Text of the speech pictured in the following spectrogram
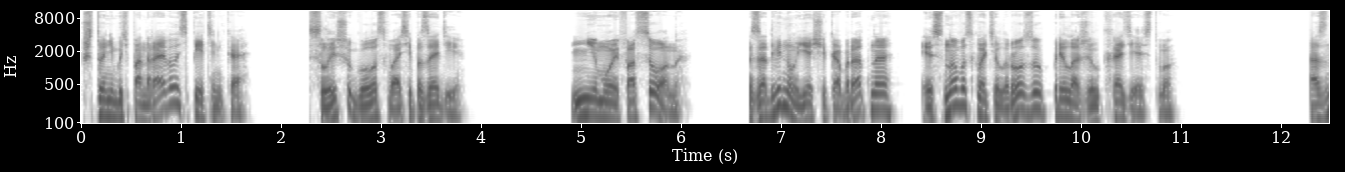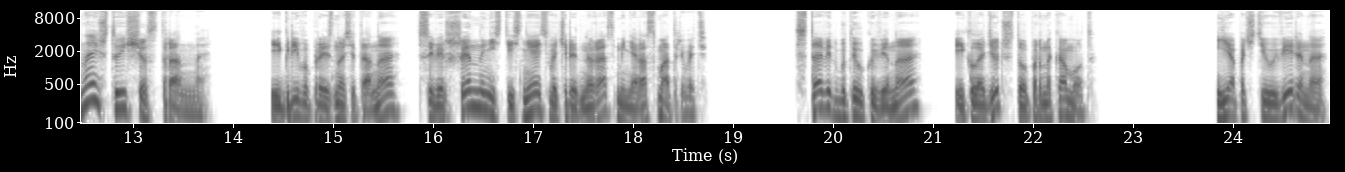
«Что-нибудь понравилось, Петенька?» Слышу голос Васи позади. «Не мой фасон», задвинул ящик обратно и снова схватил розу, приложил к хозяйству. «А знаешь, что еще странно?» Игриво произносит она, совершенно не стесняясь в очередной раз меня рассматривать. Ставит бутылку вина и кладет штопор на комод. «Я почти уверена,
